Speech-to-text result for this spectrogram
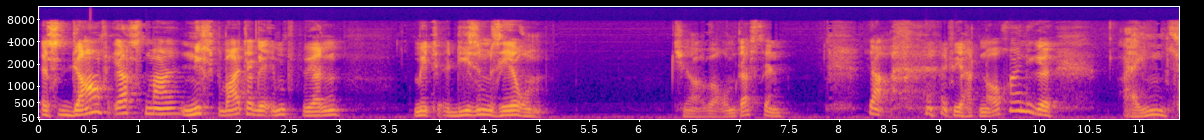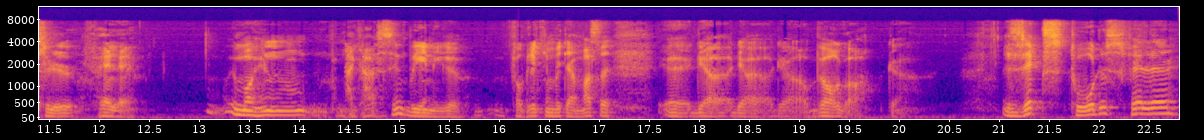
Es darf erstmal nicht weiter geimpft werden mit diesem Serum. Tja, warum das denn? Ja, wir hatten auch einige Einzelfälle immerhin, naja, es sind wenige, verglichen mit der Masse äh, der, der, der Bürger. Der. Sechs Todesfälle,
